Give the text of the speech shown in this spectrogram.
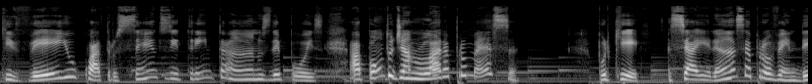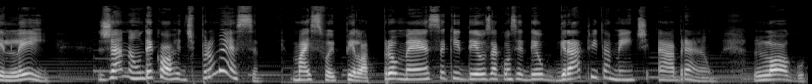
que veio 430 anos depois, a ponto de anular a promessa. Porque se a herança provém de lei, já não decorre de promessa mas foi pela promessa que Deus a concedeu gratuitamente a Abraão. Logo,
